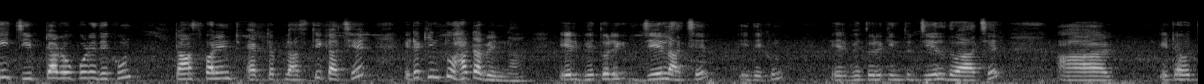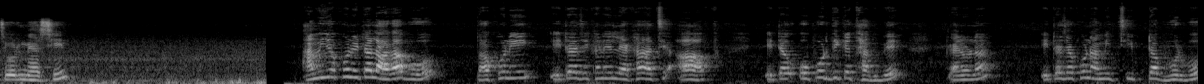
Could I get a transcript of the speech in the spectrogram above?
এই চিপটার ওপরে দেখুন ট্রান্সপারেন্ট একটা প্লাস্টিক আছে, এটা কিন্তু হাঁটাবেন না। এর ভেতরে জেল আছে, এই দেখুন, এর ভেতরে কিন্তু জেল দেওয়া আছে। আর এটা হচ্ছে ওর মেশিন আমি যখন এটা লাগাবো, তখনই এটা যেখানে লেখা আছে আপ এটা ওপর দিকে থাকবে। কেননা এটা যখন আমি চিপটা ভরবো,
